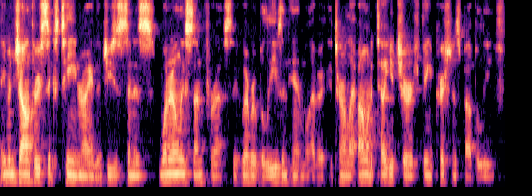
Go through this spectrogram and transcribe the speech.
even john 3 16 right that jesus sent his one and only son for us that whoever believes in him will have eternal life. I don't want to tell you church being a christian is about belief.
